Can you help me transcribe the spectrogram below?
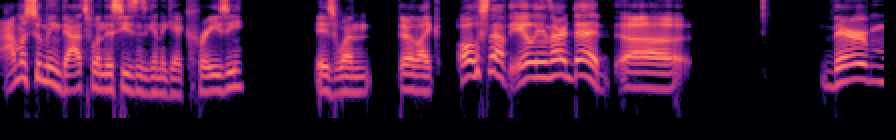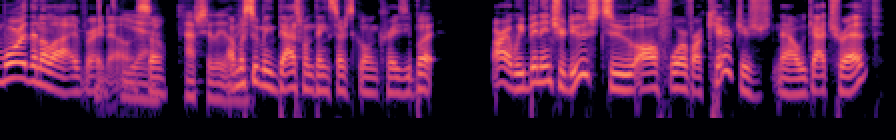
I'm assuming that's when this season's going to get crazy, is when they're like, oh snap, the aliens aren't dead. Uh, they're more than alive right now. yeah. So absolutely. I'm assuming that's when things starts going crazy. But all right, we've been introduced to all four of our characters now. We got Trev,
